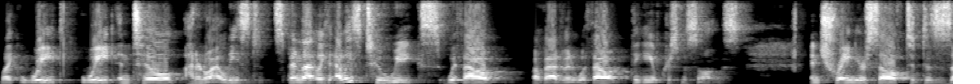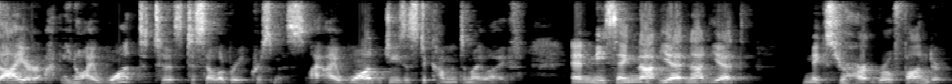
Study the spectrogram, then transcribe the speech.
Like wait, wait until I don't know. At least spend that like at least two weeks without of Advent, without thinking of Christmas songs and train yourself to desire you know i want to, to celebrate christmas I, I want jesus to come into my life and me saying not yet not yet makes your heart grow fonder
